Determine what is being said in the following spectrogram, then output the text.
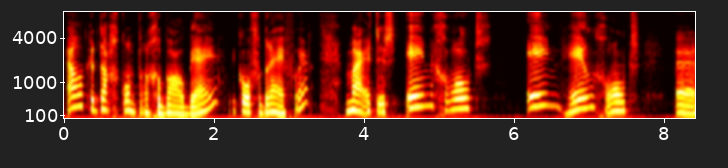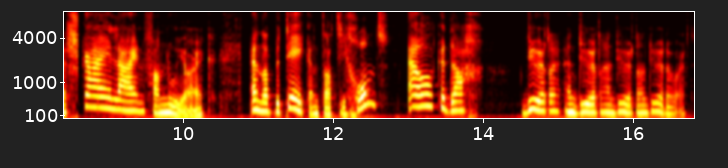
elke dag komt er een gebouw bij. Ik overdrijf hoor. Maar het is één groot, één heel groot uh, skyline van New York. En dat betekent dat die grond elke dag duurder en duurder en duurder en duurder wordt.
